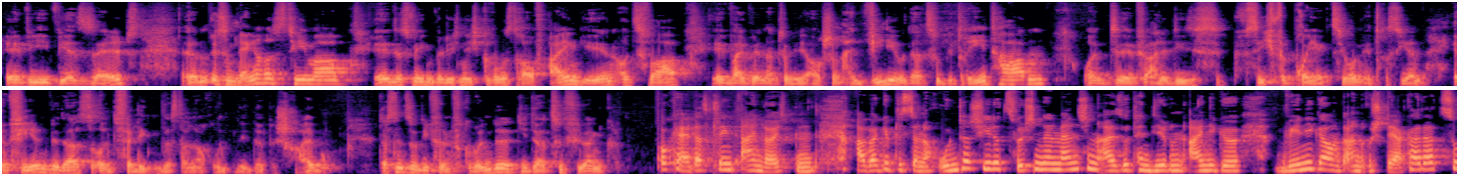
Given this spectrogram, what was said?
äh, wie wir selbst. Ähm, ist ein längeres Thema, äh, deswegen will ich nicht groß drauf eingehen. Und zwar, äh, weil wir natürlich auch schon ein Video dazu gedreht haben. Und äh, für alle, die sich für Projektion interessieren, empfehlen wir das und verlinken das dann auch unten in der Beschreibung. Das sind so die fünf Gründe, die dazu führen können. Okay, das klingt einleuchtend. Aber gibt es denn noch Unterschiede zwischen den Menschen? Also tendieren einige weniger und andere stärker dazu?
